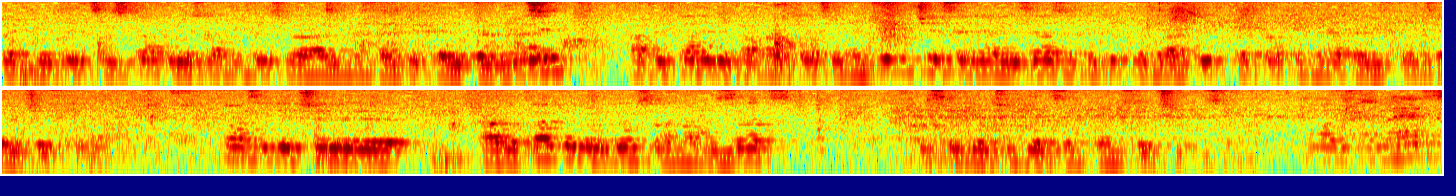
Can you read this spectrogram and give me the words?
proprietății statului sau unităților administrative teritoriale, aplicare de capacități energetice, se realizează cu titlu gratuit pe toată durata existenței acestora. Față de cele arătate, vă rugăm să analizați și să decideți în consecință. Mulțumesc.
